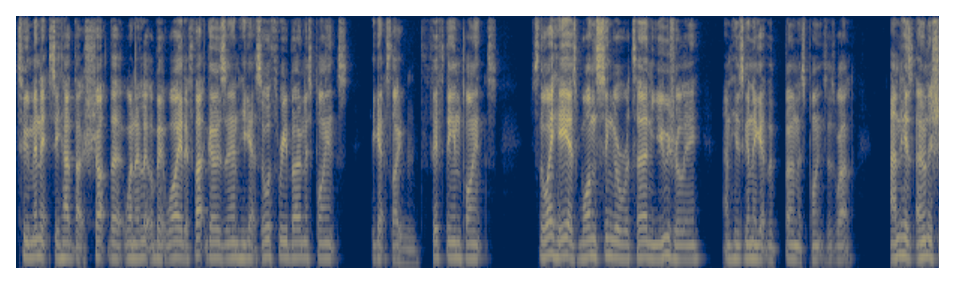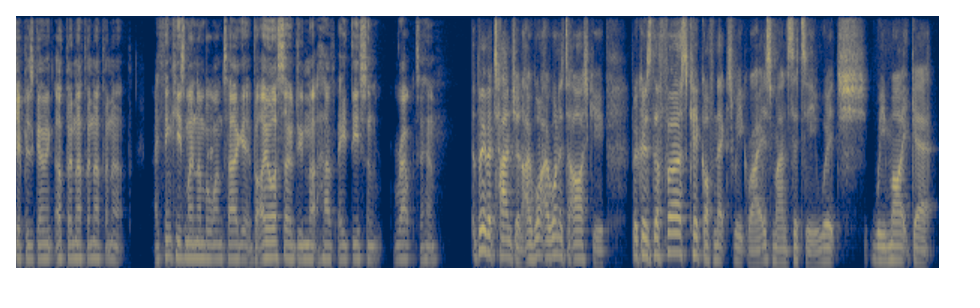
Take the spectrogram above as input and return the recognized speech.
two minutes he had that shot that went a little bit wide. If that goes in, he gets all three bonus points. He gets like mm-hmm. 15 points. So the way he is, one single return usually, and he's going to get the bonus points as well. And his ownership is going up and up and up and up. I think he's my number one target, but I also do not have a decent route to him. A bit of a tangent. I, I wanted to ask you because the first kickoff next week, right, is Man City, which we might get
